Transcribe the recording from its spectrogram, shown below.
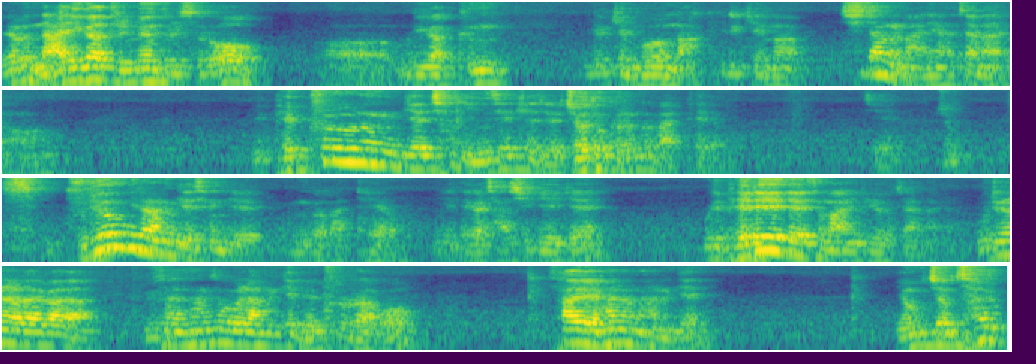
여러분 나이가 들면 들수록 어, 우리가 금 이렇게 뭐 막 이렇게 막 치장을 많이 하잖아요. 이 베푸는 게 참 인색해져요. 저도 그런 것 같아요. 두려움이라는 게 생기는 것 같아요. 내가 자식에게 우리 배려에 대해서 많이 배우잖아요. 우리나라가 유산 상속을 하는 게 몇 프로라고? 사회에 환원하는 게 0.46%.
